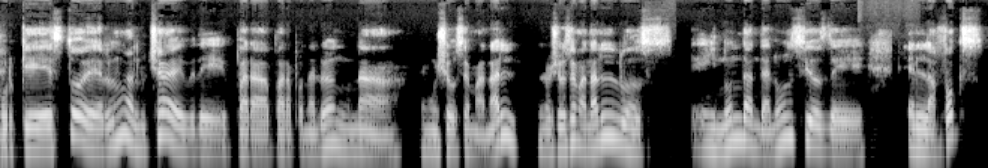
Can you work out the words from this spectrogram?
porque esto era una lucha de, de- para, para ponerlo en, una, en un show semanal. En los shows semanales nos inundan de anuncios de, en la Fox.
